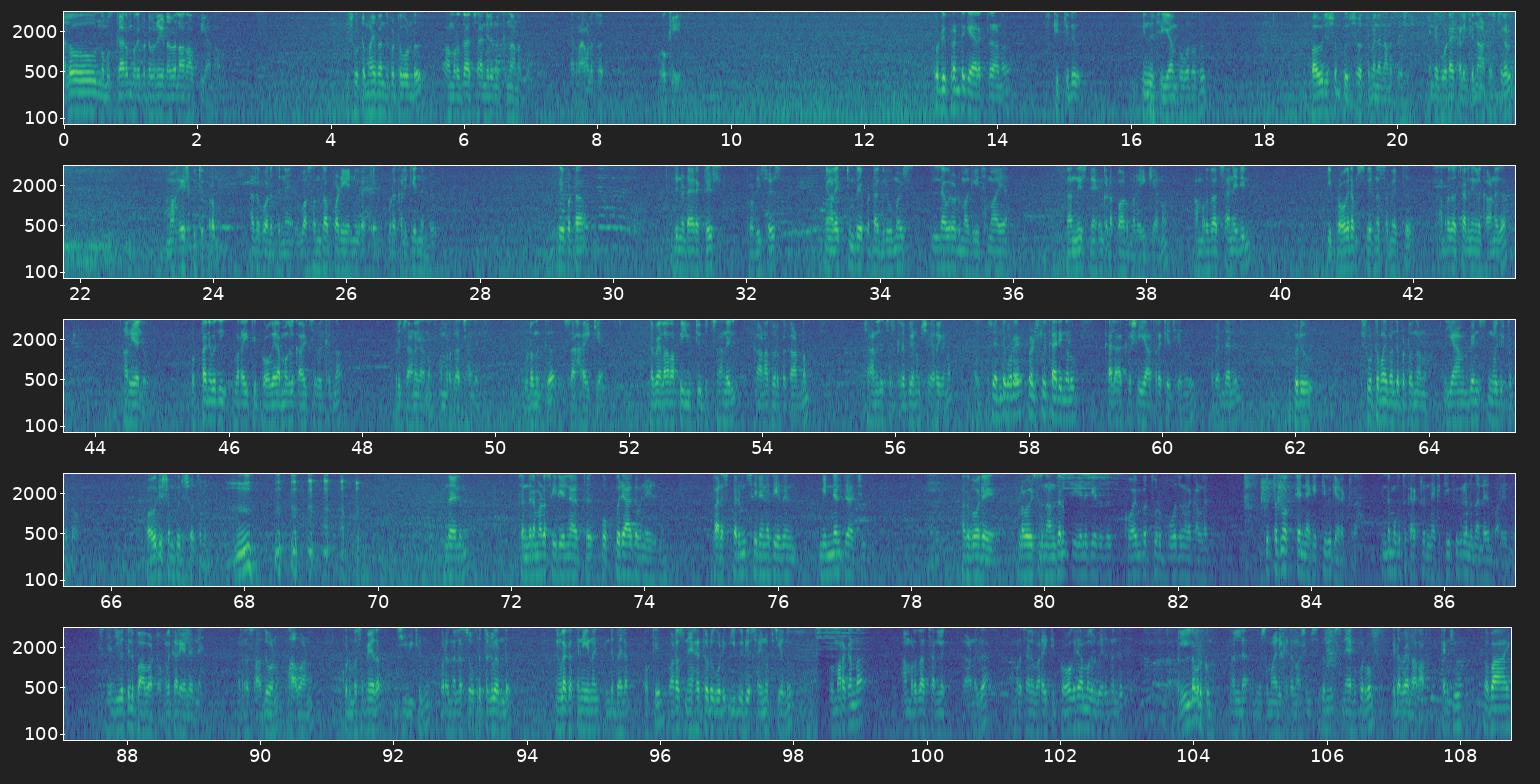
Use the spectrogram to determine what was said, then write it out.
Hello നമസ്കാരം പറയപ്പെട്ടവരെ ഇടവേള റാഫിയാണ്. ഷൂട്ടുമായി ബന്ധപ്പെട്ടുകൊണ്ട് അമൃത ചാനലിൽ നിൽക്കുന്നതാണ് അപ്പോൾ എറണാകുളത്ത്. ഓക്കെ. ഒരു ഡിഫറെന്റ് ക്യാരക്ടറാണ് സ്കിറ്റിൽ ഇന്ന് ചെയ്യാൻ പോകുന്നത്. പൗരുഷം പുരുഷോത്തമൻ എന്നാണ് പേര്. എന്റെ കൂടെ കളിക്കുന്ന ആർട്ടിസ്റ്റുകൾ മഹേഷ് കുറ്റിപ്പുറം അതുപോലെ തന്നെ വസന്ത പഴയന്നൂരൊക്കെ കൂടെ കളിക്കുന്നുണ്ട്. പ്രിയപ്പെട്ട ഇതിന്റെ ഡയറക്ടേഴ്സ് പ്രൊഡ്യൂസേഴ്സ് ഞങ്ങൾ ഏറ്റവും പ്രിയപ്പെട്ട ഗ്രൂമേഴ്സ് എല്ലാവരോടും അഗീതമായ നന്ദി സ്നേഹം കിടപ്പാറും അറിയിക്കുകയാണ്. അമൃത ചാനലിൽ ഈ പ്രോഗ്രാംസ് വരുന്ന സമയത്ത് അമൃത ചാനൽ നിങ്ങൾ കാണുക. അറിയാലോ ഒട്ടനവധി വെറൈറ്റി പ്രോഗ്രാമുകൾ കാഴ്ചവെക്കുന്ന ഒരു ചാനലാണ് അമൃത ചാനൽ. ഇവിടെ നിൽക്കുക സഹായിക്കുക. വേളാറാഫ് യൂട്യൂബ് ചാനൽ കാണാത്തവരൊക്കെ കാണണം. ചാനൽ സബ്സ്ക്രൈബ് ചെയ്യണം ഷെയർ ചെയ്യണം. പക്ഷേ എന്റെ കുറേ പേഴ്സണൽ കാര്യങ്ങളും കലാകൃഷി യാത്രയൊക്കെ ചെയ്യുന്നത്. അപ്പോൾ എന്തായാലും ഇപ്പോൾ ഒരു ഷൂട്ടുമായി ബന്ധപ്പെട്ട ഒന്നാണ് ഈ ആംബിയൻസ് നിങ്ങൾക്ക് ഇഷ്ടപ്പെട്ടോ? പൗരുഷം പുരുഷോത്തമൻ. എന്തായാലും ചന്ദ്രമട സീരിയലിനകത്ത് ഒപ്പുരാഘവനായിരുന്നു പരസ്പരം സീരിയലിനകത്ത് ചെയ്ത മിന്നൽ രാജു. അതുപോലെ ഫ്ലവേഴ്സിൽ നന്ദനം സീരിയൽ ചെയ്തത് കോയമ്പത്തൂർ പോകുന്ന കള്ളൻ കിട്ടുന്നതൊക്കെ നെഗറ്റീവ് ക്യാരക്ടറാണ് എന്റെ മുഖത്ത് കറക്റ്റ് നെഗറ്റീവ് ഫിഗർ ഉണ്ടെന്നല്ല ഞാൻ പറയുന്നത്? പക്ഷെ ഞാൻ ജീവിതത്തിൽ പാവാട്ടോ. നിങ്ങൾക്കറിയാലോ എന്നെ. വളരെ സാധുവാണ് ഭാവമാണ് കുടുംബസമേതം ജീവിക്കുന്നു. കുറേ നല്ല സുഹൃത്തുക്കളുണ്ട്. നിങ്ങളൊക്കെ തന്നെയാണ് എന്റെ ബലം. ഓക്കെ? വളരെ സ്നേഹത്തോടു കൂടി ഈ വീഡിയോ സൈൻ അപ്പ് ചെയ്യുന്നു. അപ്പോൾ മറക്കണ്ട. അമൃത ചാനൽ കാണുക. അമൃത ചാനൽ വെറൈറ്റി പ്രോഗ്രാമുകൾ വരുന്നുണ്ട്. എല്ലാവർക്കും നല്ല ദിവസമായിരിക്കട്ടെ എന്ന് ആശംസിക്കുന്നു. സ്നേഹപൂർവം ഇടവേള റാഫി. Thank you by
